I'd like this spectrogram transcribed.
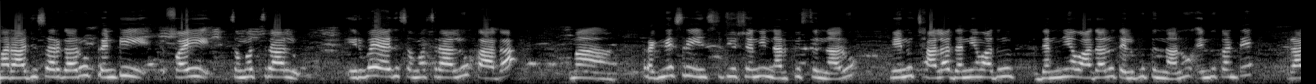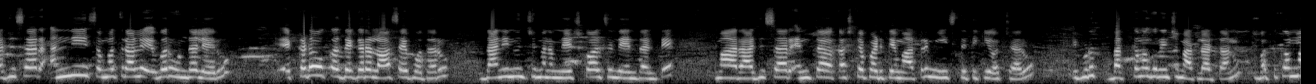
మా రాజు సార్ గారు ట్వంటీ ఫైవ్ సంవత్సరాలు ఇరవై ఐదు సంవత్సరాలు కాగా మా ప్రజ్ఞశ్రీ ఇన్స్టిట్యూషన్ని నడిపిస్తున్నారు. నేను చాలా ధన్యవాదాలు ధన్యవాదాలు తెలుపుతున్నాను. ఎందుకంటే రాజు సార్ అన్ని సంవత్సరాలు ఎవరు ఉండలేరు. ఎక్కడో ఒక దగ్గర లాస్ అయిపోతారు. దాని నుంచి మనం నేర్చుకోవాల్సింది ఏంటంటే మా రాజు సార్ ఎంత కష్టపడితే మాత్రం ఈ స్థితికి వచ్చారు. ఇప్పుడు బతుకమ్మ గురించి మాట్లాడతాను. బతుకమ్మ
